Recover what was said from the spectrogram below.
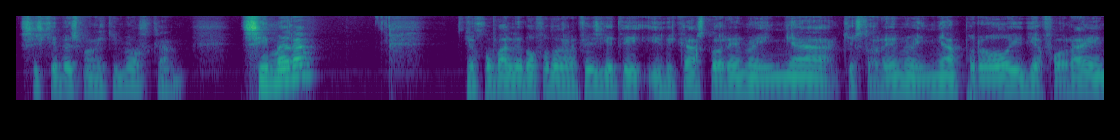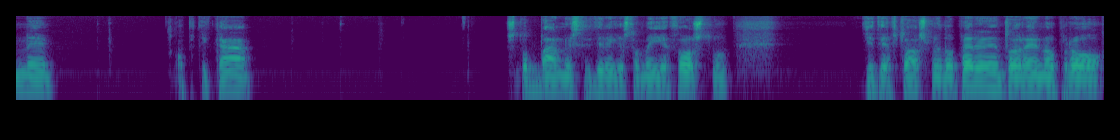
Συσκευές που ανακοινώθηκαν σήμερα. Και έχω βάλει εδώ φωτογραφίες γιατί ειδικά στο Reno 9 και στο Reno 9 Pro η διαφορά είναι οπτικά στον πάνω αισθητήρα και στο μέγεθός του γιατί αυτό ας πούμε εδώ πέρα είναι το Reno Pro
